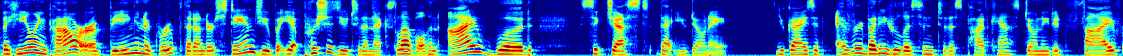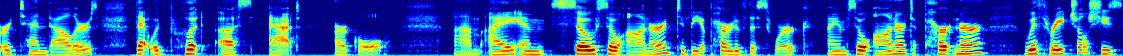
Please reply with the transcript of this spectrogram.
the healing power of being in a group that understands you but yet pushes you to the next level, then I would suggest that you donate. You guys, if everybody who listened to this podcast donated 5 or 10 dollars, that would put us at our goal. Um, I am so, so honored to be a part of this work. I am so honored to partner with Rachel. She's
